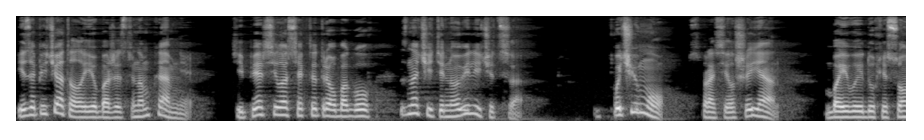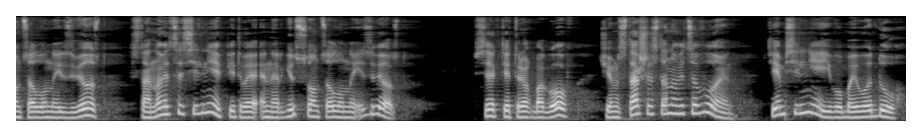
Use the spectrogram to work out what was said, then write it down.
и запечатала ее в божественном камне. Теперь сила секты трех богов значительно увеличится. «Почему?» – спросил Шиян. Боевые духи Солнца, Луны и Звезд становятся сильнее, впитывая энергию Солнца, Луны и Звезд. В секте трех богов, чем старше становится воин, тем сильнее его боевой дух.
